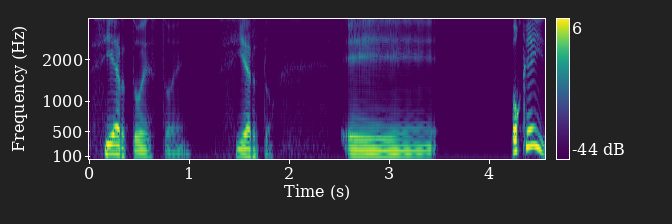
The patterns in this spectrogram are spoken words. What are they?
Cierto esto, ¿eh? Cierto. Eh, ok, eh,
